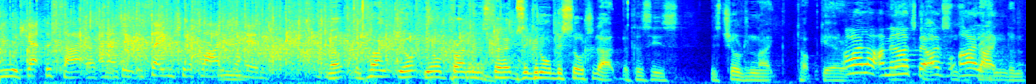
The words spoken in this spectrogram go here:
you would get the sack, and I think the same should apply to him. Well, the prime, your, your Prime Minister hopes it can all be sorted out because his, his children like Top Gear. and I like. I mean, Rex I've got. I've, Clarkson's a I like. and-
